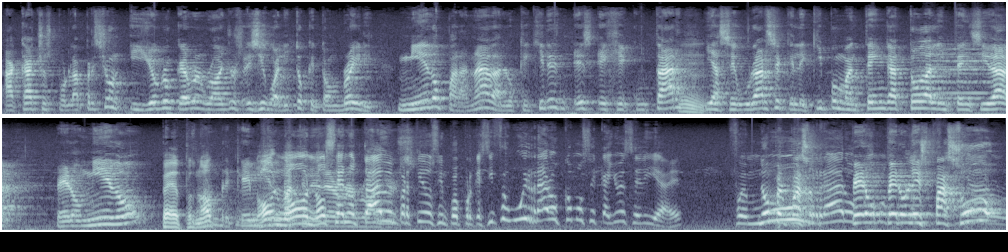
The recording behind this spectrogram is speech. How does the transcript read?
a cachos por la presión. Y yo creo que Aaron Rodgers es igualito que Tom Brady. Miedo para nada, lo que quiere es ejecutar mm. y asegurarse que el equipo mantenga toda la intensidad. Pero miedo. Pero pues no, no, no, no se ha notado en partidos porque sí fue muy raro cómo se cayó ese día, ¿eh? Fue muy pero raro. Pero, pero les pasó.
